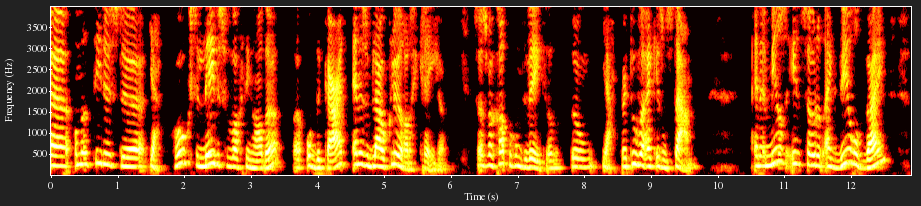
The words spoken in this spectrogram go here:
Uh, omdat die dus de ja, hoogste levensverwachting hadden uh, op de kaart en dus een blauwe kleur hadden gekregen. Dus Dus dat is wel grappig om te weten, dat het zo ja, per toeval eigenlijk is ontstaan. En inmiddels is het zo dat eigenlijk wereldwijd,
